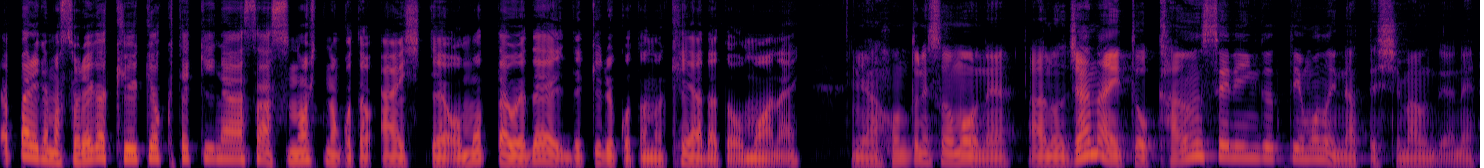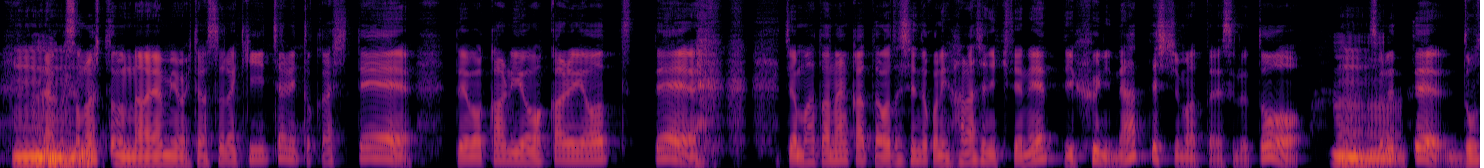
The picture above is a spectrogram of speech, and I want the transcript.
やっぱりでもそれが究極的なさその人のことを愛して思った上でできることのケアだと思わない？いや本当にそう思うね。あのじゃないとカウンセリングっていうものになってしまうんだよね、うん。なんかその人の悩みをひたすら聞いたりとかしてで分かるよ分かるよっつって じゃあまた何かあったら私のところに話しに来てねっていう風になってしまったりすると、うんそれってどっ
